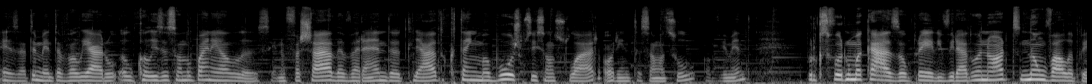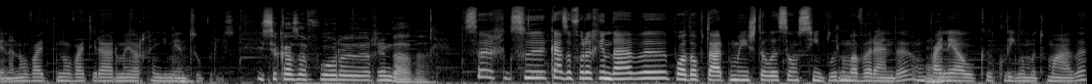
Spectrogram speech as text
Exatamente, avaliar a localização do painel, se é na fachada, varanda, telhado, que tem uma boa exposição solar, orientação a sul, obviamente. Porque se for numa casa ou prédio virado a norte, não vale a pena, não vai, não vai tirar maior rendimento hum. por isso. E se a casa for eh, arrendada? Se, se, a casa for arrendada, pode optar por uma instalação simples numa varanda, um uhum. painel que, que, liga uma tomada.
